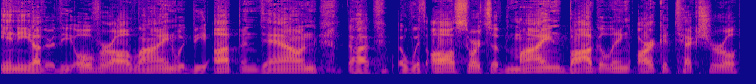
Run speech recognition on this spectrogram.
any other. The overall line would be up and down uh, with all sorts of mind boggling architectural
